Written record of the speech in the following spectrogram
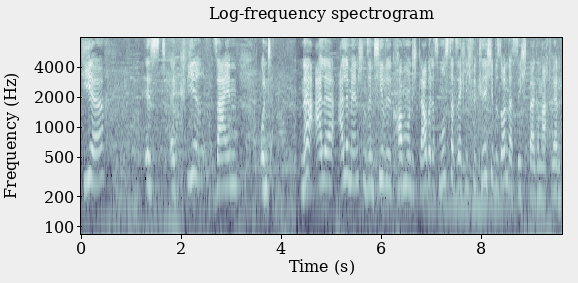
hier ist äh, queer sein und ne, alle, alle Menschen sind hier willkommen und ich glaube, das muss tatsächlich für Kirche besonders sichtbar gemacht werden,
